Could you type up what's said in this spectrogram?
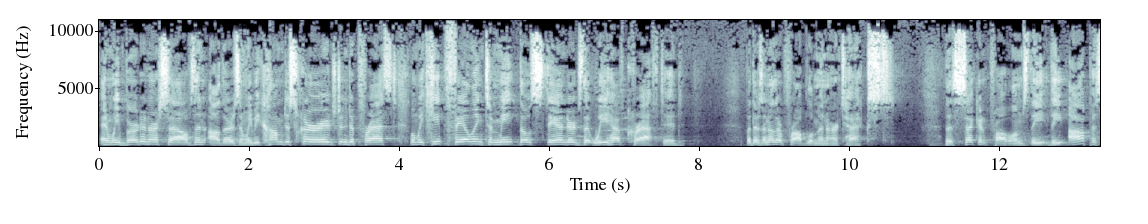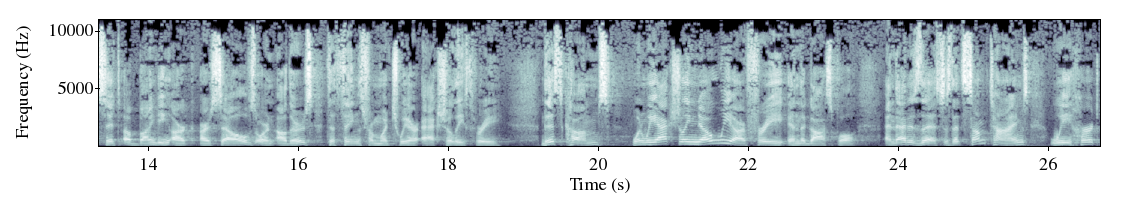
And we burden ourselves and others, and we become discouraged and depressed when we keep failing to meet those standards that we have crafted. But there's another problem in our text. The second problem is the, the opposite of binding our, ourselves or in others to things from which we are actually free. This comes when we actually know we are free in the gospel and that is this is that sometimes we hurt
